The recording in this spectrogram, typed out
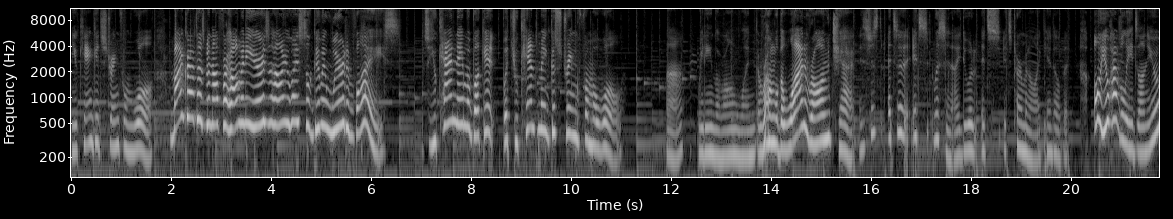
You can't get string from wool. Minecraft has been out for how many years and how are you guys still giving weird advice? So you can name a bucket, but you can't make a string from a wool. Huh? Reading the wrong one. The wrong the one wrong chat. It's just it's a it's listen, I do it it's it's terminal, I can't help it. Oh, you have leads on you.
